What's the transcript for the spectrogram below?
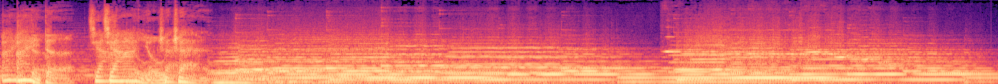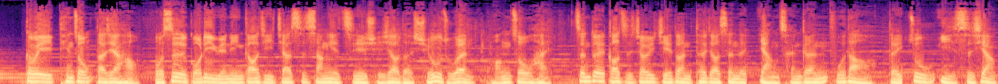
爱的加油站。各位听众，大家好，我是国立园林高级家事商业职业学校的学务主任黄周海。针对高职教育阶段特教生的养成跟辅导的注意事项，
